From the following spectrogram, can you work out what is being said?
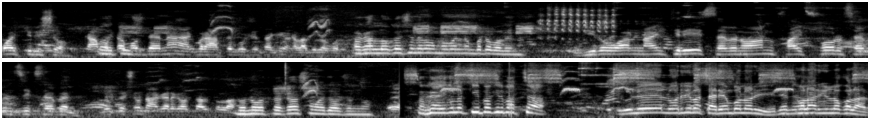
পঁয়ত্রিশশো। কামড় টামড় 35 দেয় না একবার হাতে বসে থাকে খেলাধুলা করে কাকার লোকেশন এবং মোবাইল নাম্বারটা বলেন। Zero one nine three seven one five four seven six seven. Location Agargaon Taltola. ধন্যবাদ কাকা সময় দেওয়ার জন্য। কাকা এগুলো কি পাখির বাচ্চা? এগুলো লরির বাচ্চা rainbow lory. Red colour yellow colour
